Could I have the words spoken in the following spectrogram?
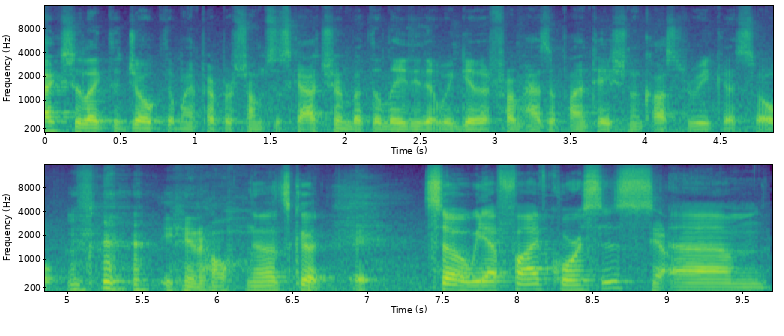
actually like the joke that my pepper's from Saskatchewan, but the lady that we get it from has a plantation in Costa Rica. So, you know, No, that's good. So we have five courses. Yeah. Um,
